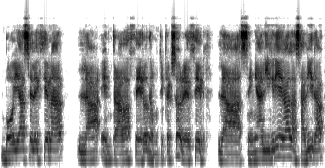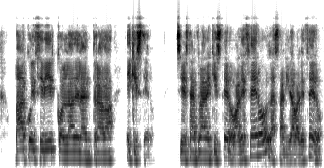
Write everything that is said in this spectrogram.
voy a seleccionar la entrada 0 del multiplexor, es decir, la señal Y, la salida, va a coincidir con la de la entrada X0. Si esta entrada X0 vale 0, la salida vale 0.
